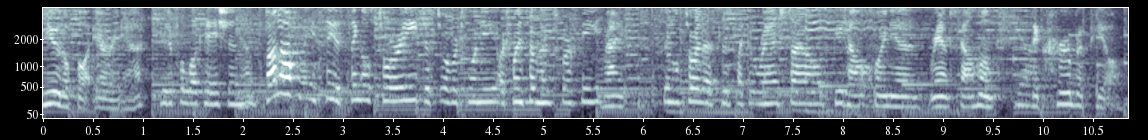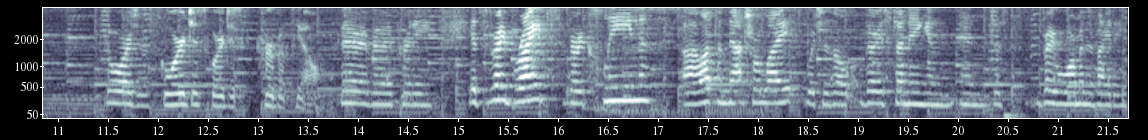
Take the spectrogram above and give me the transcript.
beautiful area. Beautiful location. It's not often that you see a single story just over 20 or 2,700 square feet. Right. Single story that's just like a ranch style. It's beautiful. California ranch style home. Yeah. The curb appeal. Gorgeous. Gorgeous, gorgeous curb appeal. Very, very pretty. It's very bright, very clean, uh, lots of natural light, which is all very stunning and, and just very warm and inviting.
